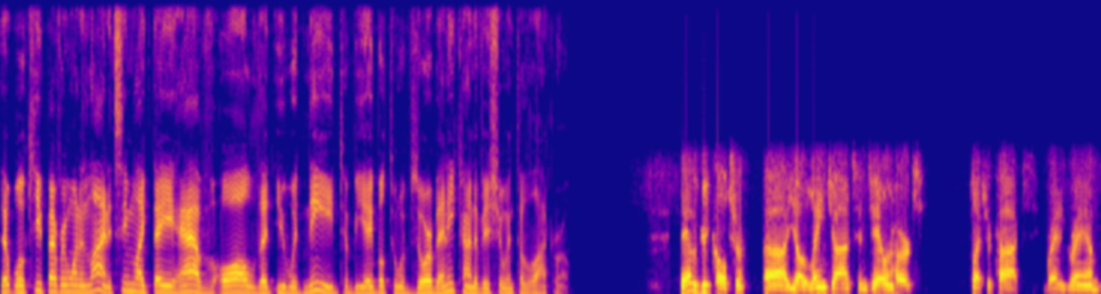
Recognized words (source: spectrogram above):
that will keep everyone in line. It seemed like they have all that you would need to be able to absorb any kind of issue into the locker room. They have a good culture. Uh, you know, Lane Johnson, Jalen Hurts, Fletcher Cox, Brandon Graham.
